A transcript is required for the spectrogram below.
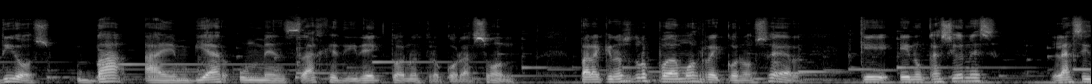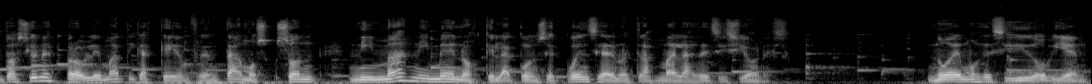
Dios va a enviar un mensaje directo a nuestro corazón para que nosotros podamos reconocer que en ocasiones las situaciones problemáticas que enfrentamos son ni más ni menos que la consecuencia de nuestras malas decisiones. No hemos decidido bien,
